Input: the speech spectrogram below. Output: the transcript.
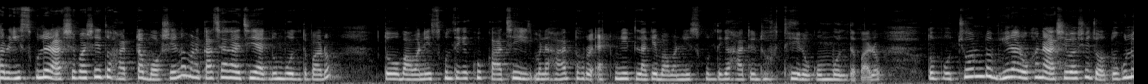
আর স্কুলের আশেপাশেই তো হাটটা বসে না মানে কাছাকাছি একদম বলতে পারো। তো বাবানি স্কুল থেকে খুব কাছেই মানে হাট ধরো এক মিনিট লাগে বাবানি স্কুল থেকে হাটে ঢুকতে, এরকম বলতে পারো। তো প্রচণ্ড ভিড়, আর ওখানে আশেপাশে যতগুলো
